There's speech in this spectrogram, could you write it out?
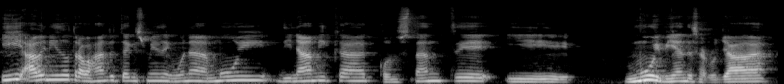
Y ha venido trabajando TechSmith en una muy dinámica, constante y muy bien desarrollada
